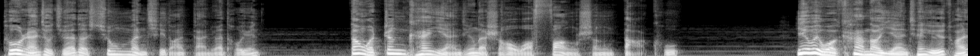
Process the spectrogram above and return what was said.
突然就觉得胸闷气短，感觉头晕。当我睁开眼睛的时候，我放声大哭，因为我看到眼前有一团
